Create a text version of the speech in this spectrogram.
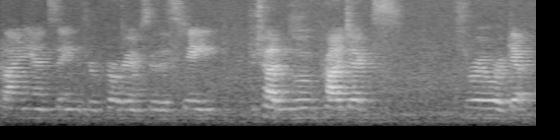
financing through programs through the state to try to move projects through or get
